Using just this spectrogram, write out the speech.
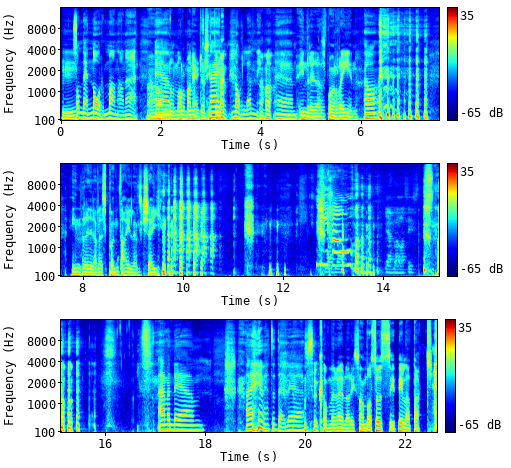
Mm. som den norrman han är. ja, eh, norrman är han kanske inte, Nej, men norrlänning. Jaha. Eh, inridades på en ren. ja. Inridades på en thailändsk tjej. Jävla rasist. Nej men det... um, Nej jag vet inte. Det, så kommer den jävla ryssen. Han bara sussi till attack.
